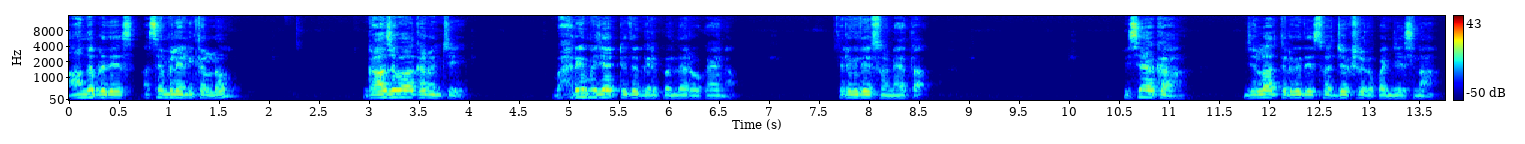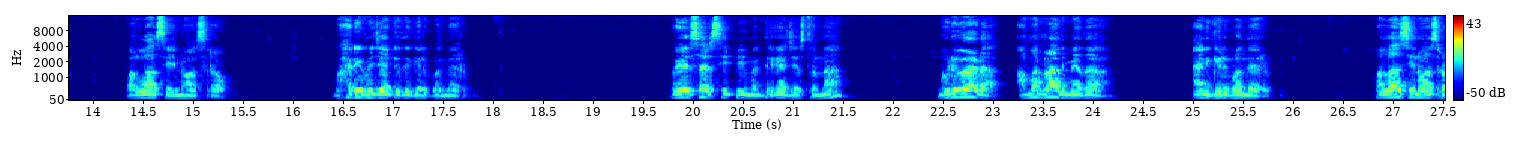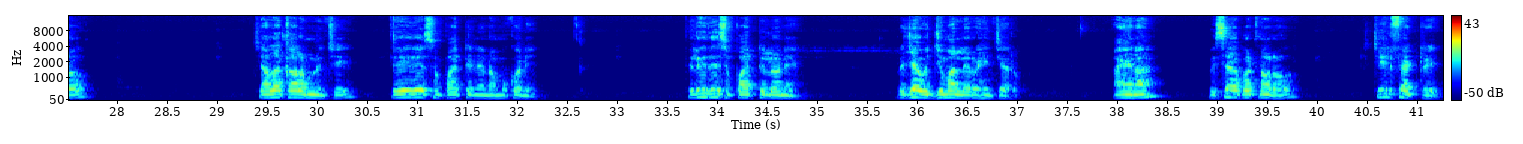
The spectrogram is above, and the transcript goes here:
Andhra Pradesh assembly ఎన్నికల్లో గాజువాక నుంచి భారీ మెజార్టీతో గెలుపొందారు ఒక ఆయన తెలుగుదేశం నేత. విశాఖ జిల్లా తెలుగుదేశం అధ్యక్షుడిగా పనిచేసిన పల్లా శ్రీనివాసరావు భారీ మెజార్టీతో గెలుపొందారు. వైఎస్ఆర్సీపీ మంత్రిగా చేస్తున్న గుడివాడ అమర్నాథ్ మీద ఆయన గెలుపొందారు. పల్లా శ్రీనివాసరావు చాలా కాలం నుంచి తెలుగుదేశం పార్టీని నమ్ముకొని తెలుగుదేశం పార్టీలోనే ప్రజా ఉద్యమాలు నిర్వహించారు. ఆయన విశాఖపట్నంలో స్టీల్ ఫ్యాక్టరీ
